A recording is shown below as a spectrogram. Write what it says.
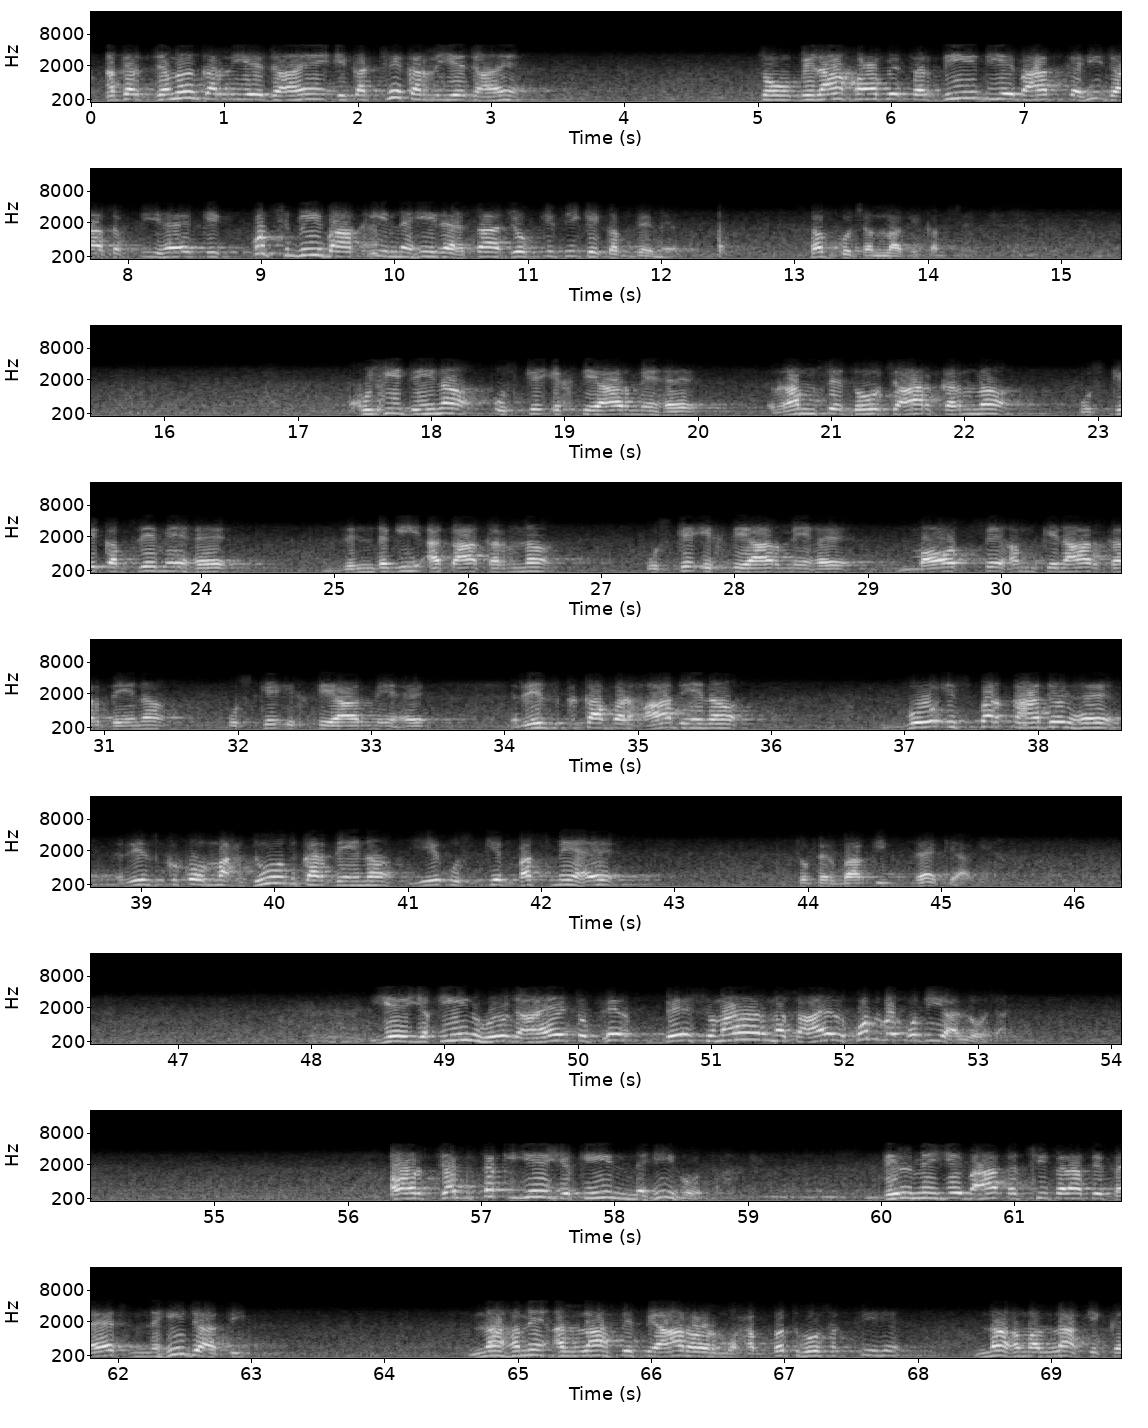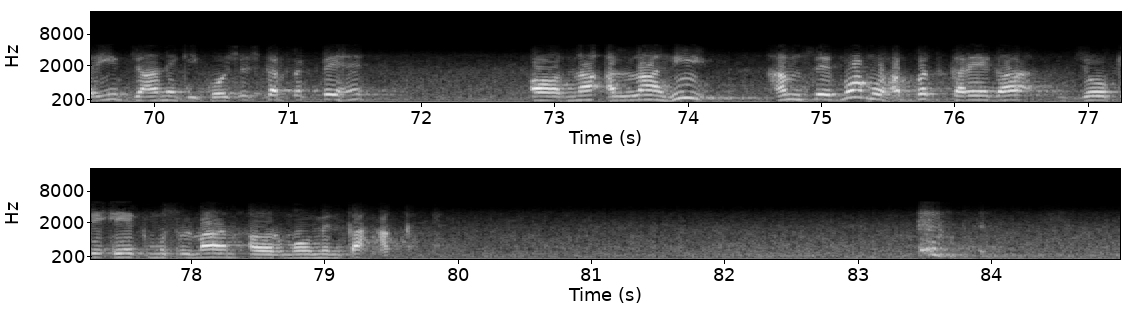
اگر جمع کر لیے جائیں، اکٹھے کر لیے جائیں، تو بلا خوف تردید یہ بات کہی جا سکتی ہے کہ کچھ بھی باقی نہیں رہتا جو کسی کے قبضے میں ہو۔ سب کچھ اللہ کے قبضے میں۔ خوشی دینا اس کے اختیار میں ہے، غم سے دو چار کرنا اس کے قبضے میں ہے، زندگی عطا کرنا اس کے اختیار میں ہے موت سے ہم کنار کر دینا، اس کے اختیار میں ہے رزق کا بڑھا دینا، وہ اس پر قادر ہے رزق کو محدود کر دینا، یہ اس کے بس میں ہے۔ تو پھر باقی رہ کیا گیا؟ یہ یقین ہو جائے تو پھر بے شمار مسائل خود بخود ہی حل ہو جائے اور جب تک یہ یقین نہیں ہوتا، دل میں یہ بات اچھی طرح سے بیٹھ نہیں جاتی، نہ ہمیں اللہ سے پیار اور محبت ہو سکتی ہے، نہ ہم اللہ کے قریب جانے کی کوشش کر سکتے ہیں، اور نہ اللہ ہی ہم سے وہ محبت کرے گا جو کہ ایک مسلمان اور مومن کا حق ہے۔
